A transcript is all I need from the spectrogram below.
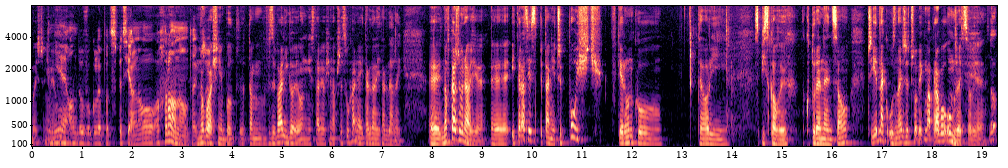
Chyba jeszcze nie miał. Nie, on był w ogóle pod specjalną ochroną. Także... No właśnie, bo tam wzywali go i on nie stawiał się na przesłuchania i tak dalej, i tak dalej. E, No w każdym razie, e, i teraz jest pytanie, czy pójść w kierunku teorii spiskowych, które nęcą, czy jednak uznać, że człowiek ma prawo umrzeć sobie? No,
